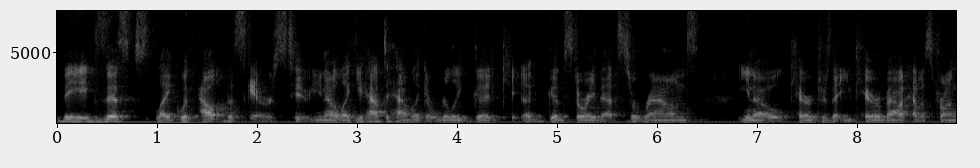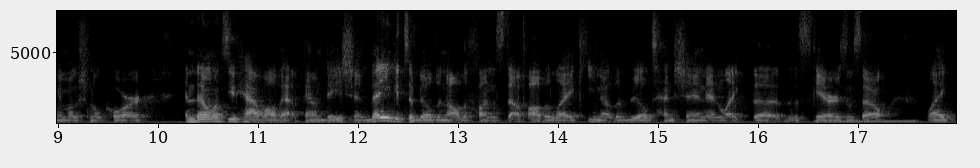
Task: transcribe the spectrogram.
they exist like without the scares too you know? Like you have to have like a really good a good story that surrounds you know characters that you care about have a strong emotional core. And then once you have all that foundation then you get to build in all the fun stuff all the like you know the real tension and like the the scares. And so like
